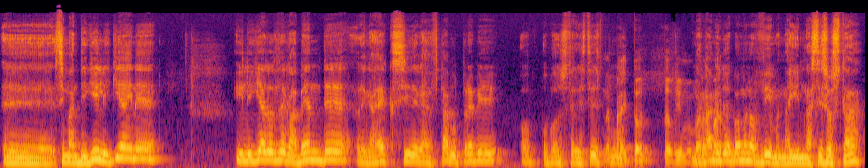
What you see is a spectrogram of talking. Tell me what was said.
Ε, σημαντική ηλικία είναι η ηλικία των 15, 16, 17 που πρέπει ο, ο ποδοσφαιριστής Να που πάει το, το βήμα να κάνει παραπάνω. το επόμενο βήμα, να γυμναστεί σωστά,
